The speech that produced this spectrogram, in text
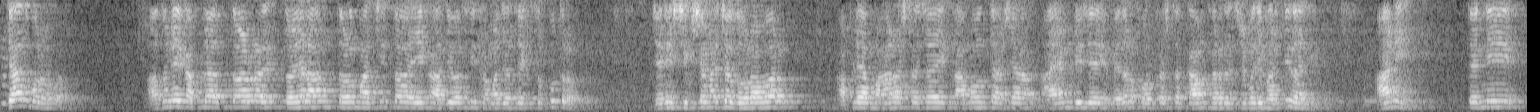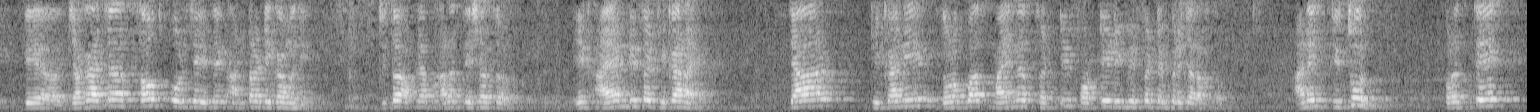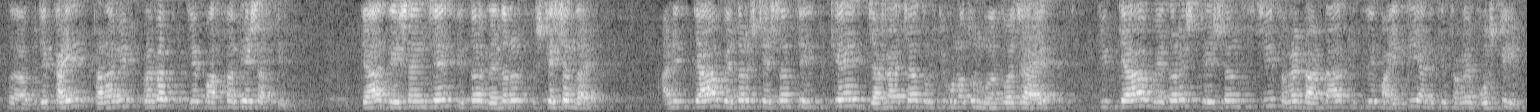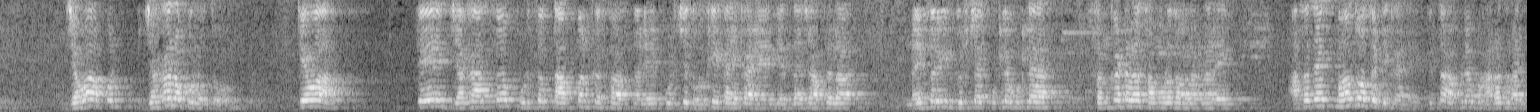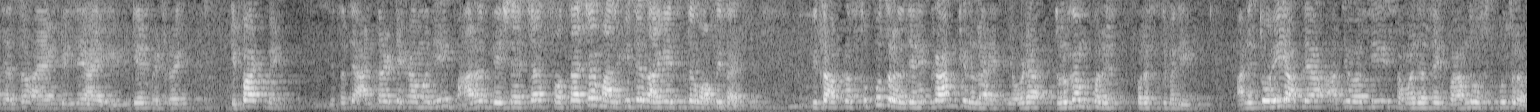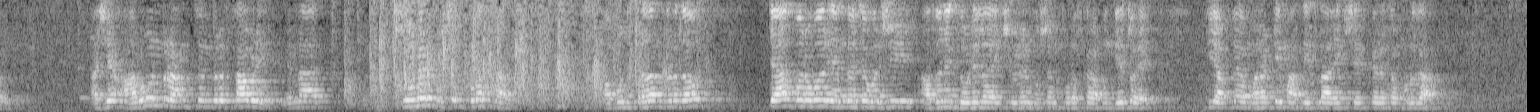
त्याचबरोबर अजून एक आपल्या तळ तळेराम तळमाचीचा एक आदिवासी समाजाचा एक सुपुत्र ज्यांनी शिक्षणाच्या जोरावर आपल्या महाराष्ट्राच्या एक नामवंत अशा आय एम डी जे वेदर फोरकास्टचं काम करत त्याच्यामध्ये भरती झाली. आणि त्यांनी ते जगाच्या साऊथ पोलच्या इथे एक अंटार्क्टिकामध्ये जिथं आपल्या भारत देशाचं एक आय एम डीचं ठिकाण आहे. त्या ठिकाणी जवळपास मायनस थर्टी फॉर्टी डिग्रीचं टेम्परेचर असतं. आणि तिथून प्रत्येक म्हणजे काही ठराविक प्रगत जे पाच सहा देश असतील त्या देशांचे तिथं वेदर स्टेशन आहे आणि त्या वेदर स्टेशनचे इतके जगाच्या दृष्टिकोनातून महत्त्वाचे आहेत की त्या वेदर स्टेशनची सगळे डाटा तिथली माहिती आणि ती सगळ्या गोष्टी जेव्हा आपण जगाला पुरवतो तेव्हा ते जगाचं पुढचं तापमान कसं असणार आहे? पुढचे धोके काय काय आहेत? यंदाच्या आपल्याला नैसर्गिक दृष्ट्या कुठल्या कुठल्या संकटाला सामोरं जावं लागणार आहे? असं ते एक महत्वाचं ठिकाण आहे. तिथं आपल्या भारत राज्याचं आय एम टी जे आहे इंडियन मेट्रो डिपार्टमेंट जिथं ते अंटार्क्टिकामध्ये भारत देशाच्या स्वतःच्या मालकीच्या जागेत तिथं ऑफिस आहे. तिथं आपलं सुपुत्र ज्याने काम केलेलं आहे एवढ्या दुर्गम परिस्थितीमध्ये. आणि तोही आपल्या आदिवासी समाजाचा एक बांधव सुपुत्र. असे अरुण रामचंद्र साबळे यांना शिवनेर भूषण पुरस्कार आपण प्रदान करत आहोत. त्याचबरोबर यंदाच्या वर्षी अजून एक जोडीला एक शिवनेर भूषण पुरस्कार आपण देतोय. की आपल्या मराठी मातीतला एक शेतकऱ्याचा मुलगा.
